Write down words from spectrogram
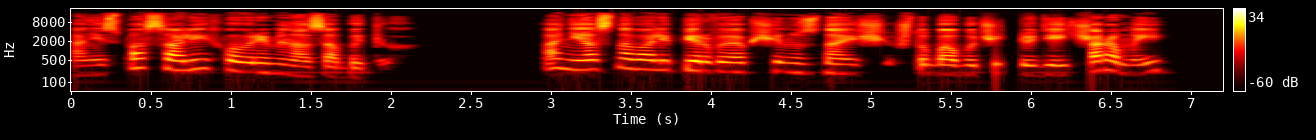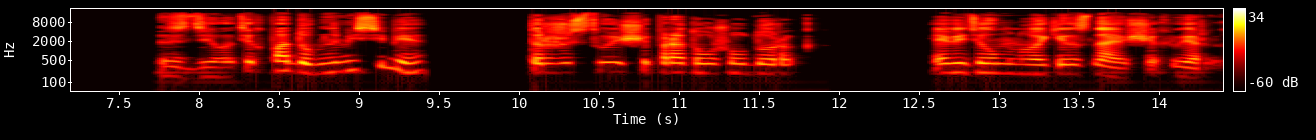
Они спасали их во времена забытых. Они основали первую общину знающих, чтобы обучить людей чарам и сделать их подобными себе, торжествующе продолжил Дорог. Я видел многих знающих верно.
